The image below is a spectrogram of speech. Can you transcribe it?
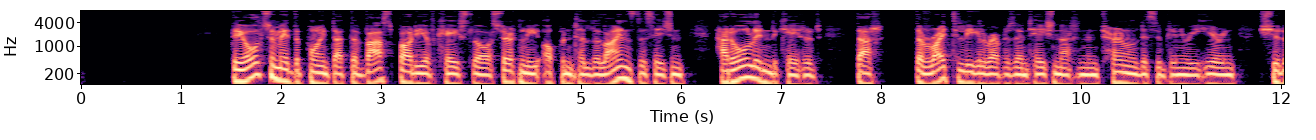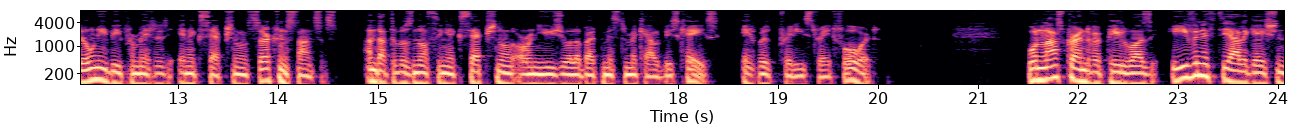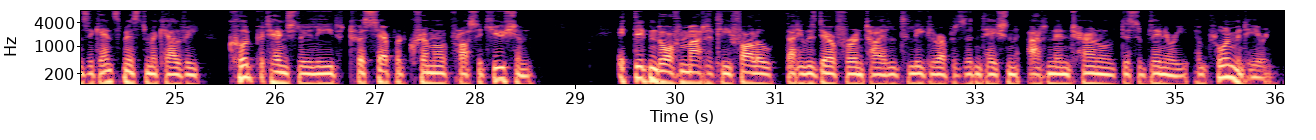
They also made the point that the vast body of case law, certainly up until the Lyons decision, had all indicated that the right to legal representation at an internal disciplinary hearing should only be permitted in exceptional circumstances, and that there was nothing exceptional or unusual about Mr. McKelvey's case. It was pretty straightforward. One last ground of appeal was even if the allegations against Mr. McKelvey could potentially lead to a separate criminal prosecution, it didn't automatically follow that he was therefore entitled to legal representation at an internal disciplinary employment hearing.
